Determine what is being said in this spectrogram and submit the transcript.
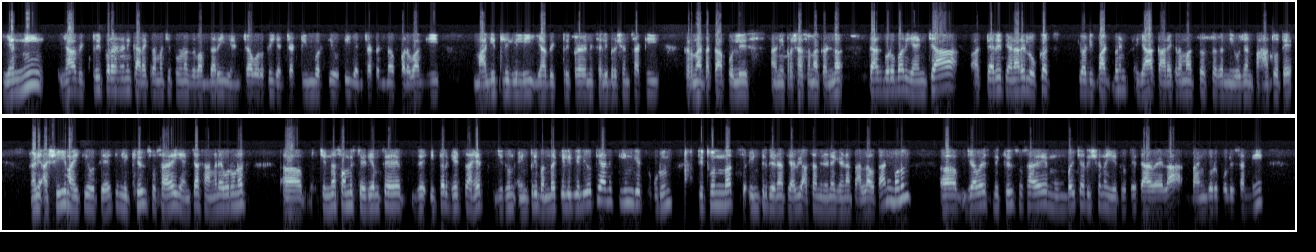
यांनी ह्या विक्ट्री परेड आणि कार्यक्रमाची पूर्ण जबाबदारी यांच्यावर होती यांच्या टीमवरती होती यांच्याकडनं परवानगी मागितली गेली. या विक्ट्री परेड आणि सेलिब्रेशनसाठी कर्नाटका पोलीस आणि प्रशासनाकडनं त्याचबरोबर यांच्या अत्यारीत येणारे लोकच किंवा डिपार्टमेंट या कार्यक्रमाचं सगळं नियोजन पाहत होते. आणि अशीही माहिती होते की निखिल सोसाळे यांच्या सांगण्यावरूनच चिन्नस्वामी स्टेडियमचे जे इतर गेट्स आहेत जिथून एंट्री बंद केली गेली होती आणि तीन गेट उघडून तिथूनच एंट्री देण्यात यावी असा निर्णय घेण्यात आला होता. आणि म्हणून ज्यावेळेस निखिल सोसाळे मुंबईच्या दिशेने येत होते त्यावेळेला बँगलोर पोलिसांनी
